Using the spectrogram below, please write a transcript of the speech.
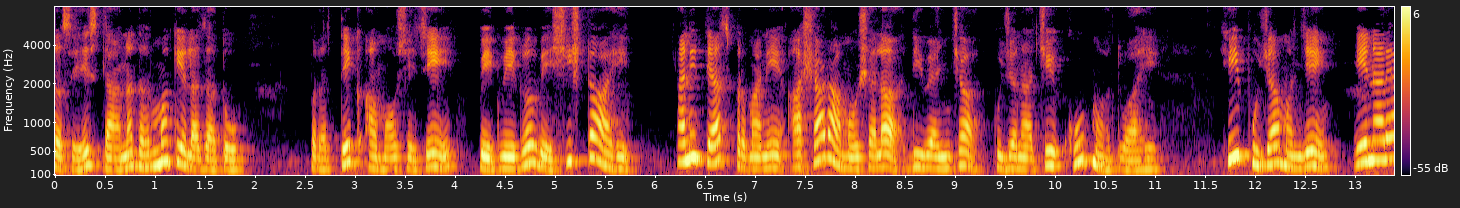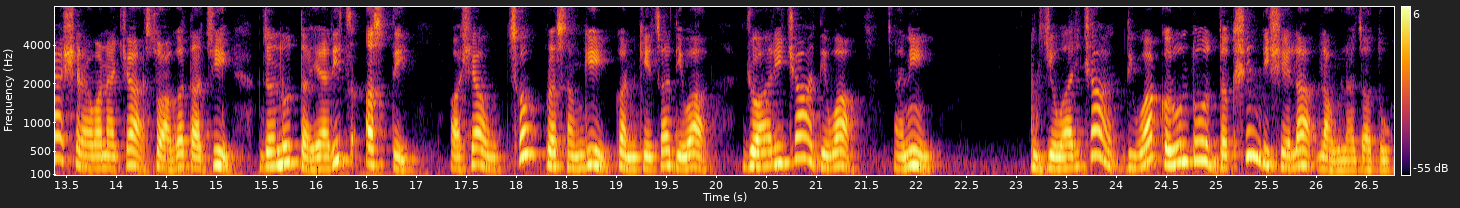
तसेच दानधर्म केला जातो. प्रत्येक अमावशेचे वेगवेगळं वैशिष्ट्य आहे. आणि त्याचप्रमाणे आषाढ अमावस्याला दिव्यांच्या पूजनाचे खूप महत्त्व आहे. ही पूजा म्हणजे येणाऱ्या श्रावणाच्या स्वागताची जणू तयारीच असते. अशा उत्सव प्रसंगी कणकेचा दिवा ज्वारीचा दिवा आणि ज्वारीचा दिवा करून तो दक्षिण दिशेला लावला जातो.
